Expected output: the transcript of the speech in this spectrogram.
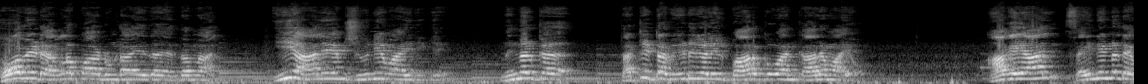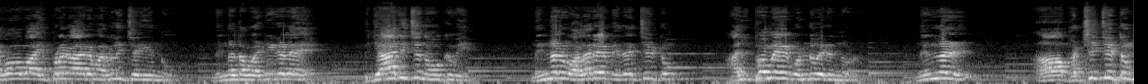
ഹോവയുടെ അരുളപ്പാടുണ്ടായത് എന്തെന്നാൽ ഈ ആലയം ശൂന്യമായിരിക്കെ. നിങ്ങൾക്ക് തട്ടിട്ട വീടുകളിൽ പാർക്കുവാൻ കാലമായോ? ആകയാൽ സൈന്യങ്ങളുടെ ഹോവ ഇപ്രകാരം അരളി ചെയ്യുന്നു നിങ്ങളുടെ വഴികളെ വിചാരിച്ചു നോക്കുവിൻ. നിങ്ങൾ വളരെ വിതച്ചിട്ടും അല്പമേ കൊണ്ടുവരുന്നുള്ളൂ. നിങ്ങൾ ആ ഭക്ഷിച്ചിട്ടും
